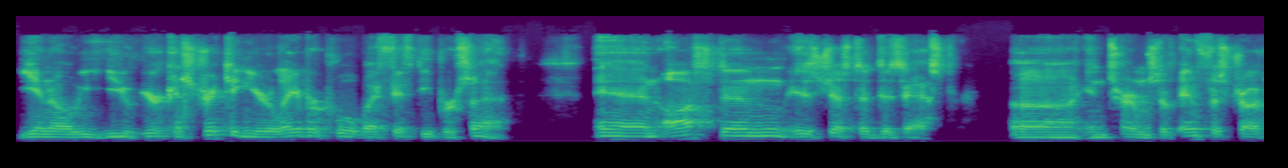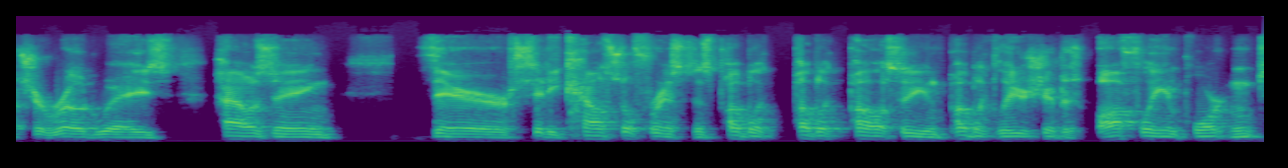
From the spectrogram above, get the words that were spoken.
you know, you, you're constricting your labor pool by 50%. And Austin is just a disaster uh, in terms of infrastructure, roadways, housing. Their city council, for instance, public public policy and public leadership is awfully important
